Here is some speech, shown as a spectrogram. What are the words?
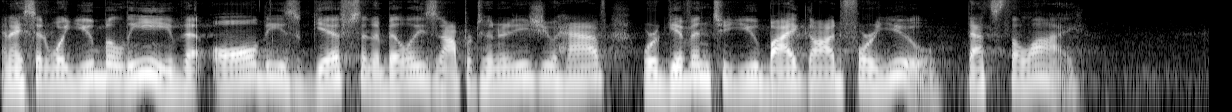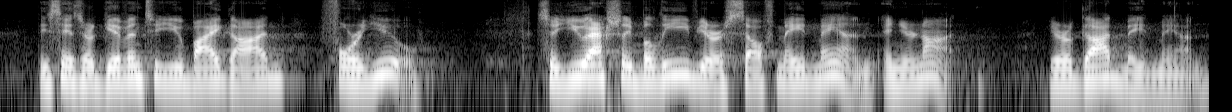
And I said, well, you believe that all these gifts and abilities and opportunities you have were given to you by God for you. That's the lie. These things are given to you by God for you. So you actually believe you're a self made man, and you're not. You're a God made man.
